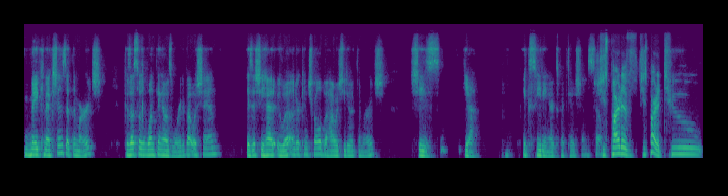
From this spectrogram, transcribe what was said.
made connections at the merge, because that's the one thing I was worried about with Shan, is that she had Ua under control, but how would she do at the merge? She's yeah, exceeding expectations. So She's part of she's part of two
